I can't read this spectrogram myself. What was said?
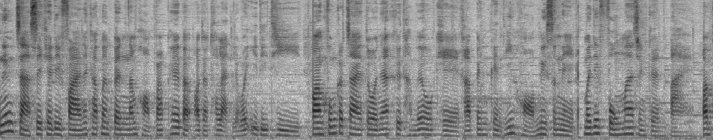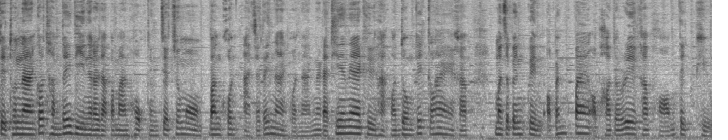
เนื่องจาก CKD5 นะครับ มันเป็นน้ำหอมประเภทแบบ Auto Toilette หรือว่า EDT ความฟุ้งกระจายตัวเนี่ยคือทำได้โอเคครับ เป็นกลิ่นที่หอมมีเสน่ห์ไม่ได้ฟุ้งมากจนเกินไป ความติดทนนานก็ทำได้ดีในระดับประมาณ 6-7 ชั่วโมง บางคนอาจจะได้นานกว่านั้นนะแต่ที่แน่ๆ คือหากมาดมใกล้ๆครับ มันจะเป็นกลิ่นออกแป้งๆ ออกพาวเดอรี่ครับ หอมติดผิว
